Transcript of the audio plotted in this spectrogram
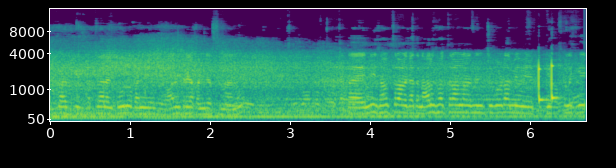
ఉత్పత్తి సచివాలయం టూలో పనిచేసి వాలంటీర్గా పనిచేస్తున్నాను. గత ఎన్ని సంవత్సరాలు గత నాలుగు సంవత్సరాల నుంచి కూడా మేము ప్రతి ఒక్కరికి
